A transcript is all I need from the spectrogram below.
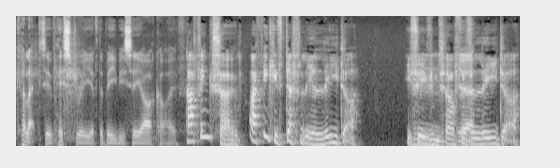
collective history of the BBC archive. I think so. I think he's definitely a leader. He sees himself as a leader,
